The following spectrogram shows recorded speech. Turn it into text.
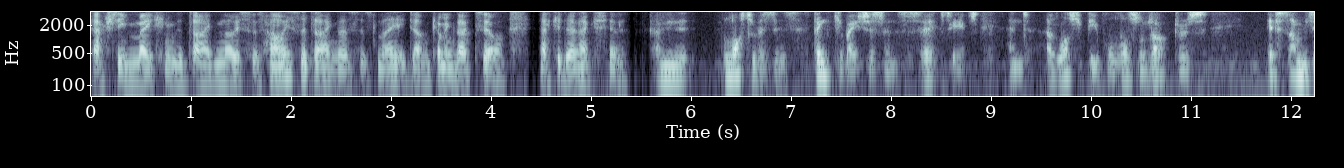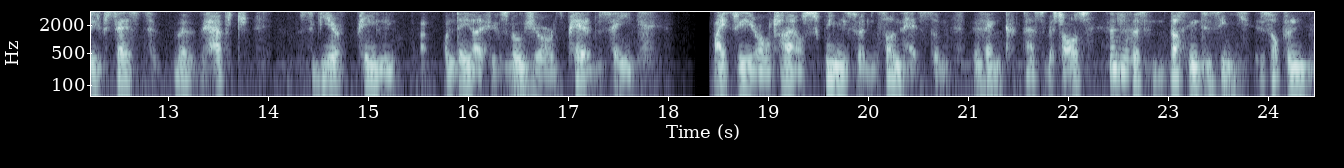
actually making the diagnosis. How is the diagnosis made? I'm coming back to our academics here. I mean, a lot of it is thinking about it and suspecting it, and a lot of people, lots of doctors if somebody says that they have severe pain on daylight exposure, or the parents say, my three year old child screams when the sun hits them, they think that's a bit odd. Mm-hmm. There's nothing to see. It's often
